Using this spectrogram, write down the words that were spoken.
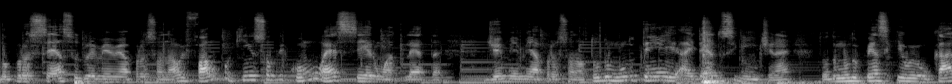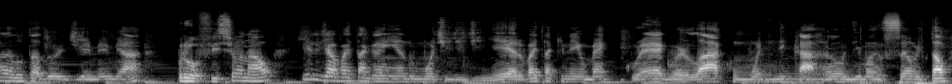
no processo do MMA profissional e fala um pouquinho sobre como é ser um atleta de MMA profissional. Todo mundo tem a ideia do seguinte, né? Todo mundo pensa que o cara lutador de MMA profissional, que ele já vai estar tá ganhando um monte de dinheiro, vai estar tá que nem o McGregor lá, com um monte hum. de carrão, de mansão e tal.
